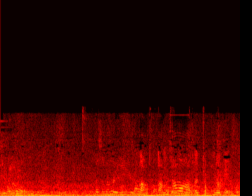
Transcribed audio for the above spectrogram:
佢使唔使去醫院？男男生我行得腫咗幾大。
